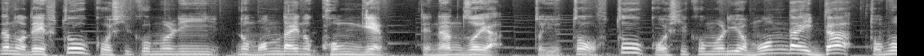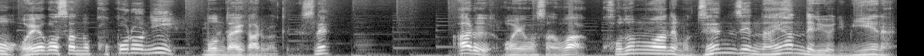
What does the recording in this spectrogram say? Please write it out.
なので、不登校引きこもりの問題の根源って何ぞやというと、不登校引きこもりを問題だと思う親御さんの心に問題があるわけですね。ある親御さんは、子供はね、もう全然悩んでるように見えない。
